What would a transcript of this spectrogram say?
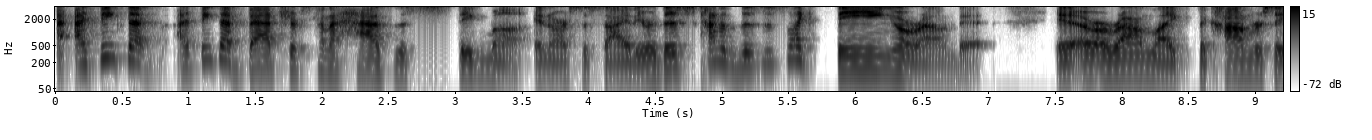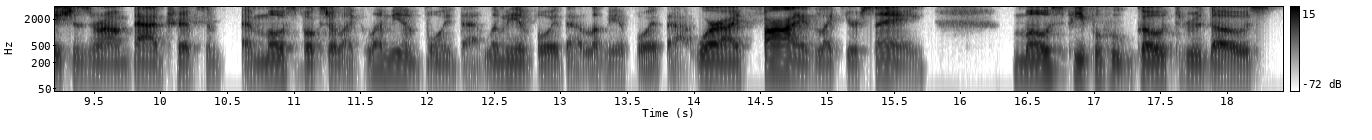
I think that I think that bad trips kind of has this stigma in our society, or there's kind of this this like thing around it, it, around like the conversations around bad trips, and, and most folks are like, let me avoid that, let me avoid that, let me avoid that. Where I find, like you're saying, most people who go through those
